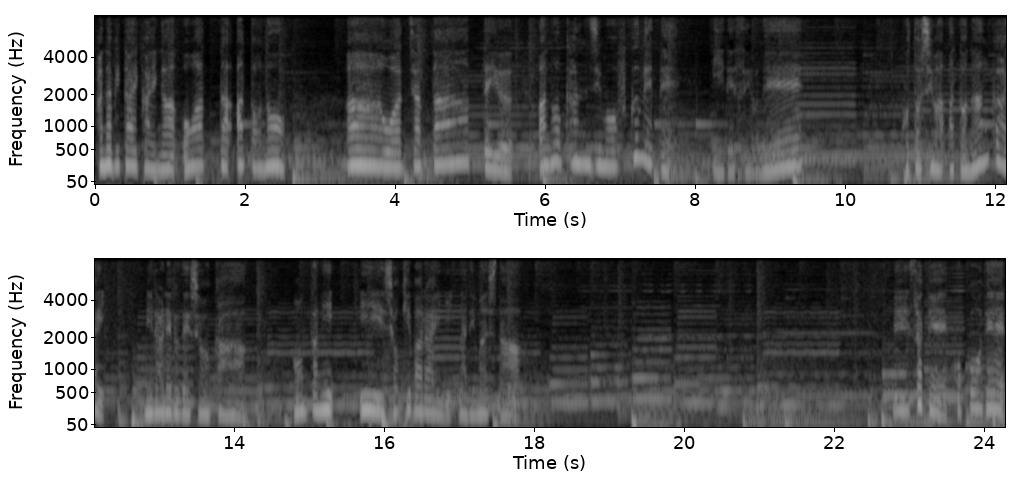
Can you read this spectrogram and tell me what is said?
花火大会が終わった後のああ終わっちゃったっていうあの感じも含めていいですよね。今年はあと何回見られるでしょうか。本当にいい初期払いになりました。えー、さてここで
